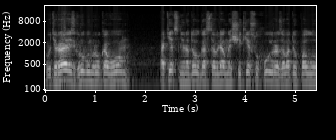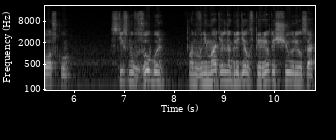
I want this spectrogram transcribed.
Вытираясь грубым рукавом, отец ненадолго оставлял на щеке сухую розоватую полоску. Стиснув зубы, он внимательно глядел вперед и щурился.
